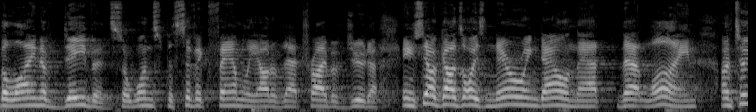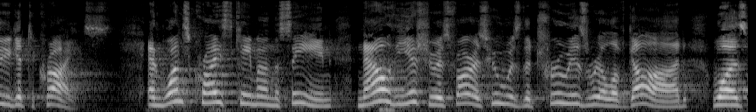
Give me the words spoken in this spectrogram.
the line of David, so one specific family out of that tribe of Judah. And you see how God's always narrowing down that, that line until you get to Christ. And once Christ came on the scene, now the issue, as far as who was the true Israel of God, was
